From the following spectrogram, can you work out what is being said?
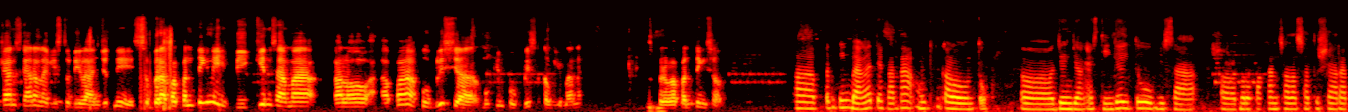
kan sekarang lagi studi lanjut nih, seberapa penting nih bikin sama kalau apa publis ya mungkin publis atau gimana? Seberapa penting Sof? Uh, penting banget ya karena mungkin kalau untuk uh, jenjang S3 itu bisa uh, merupakan salah satu syarat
